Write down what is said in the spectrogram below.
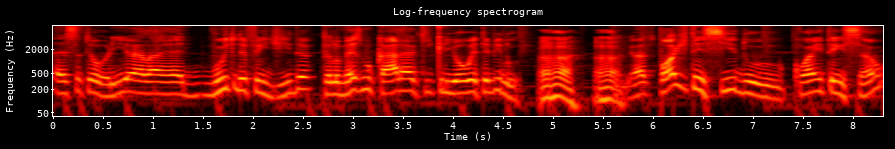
essa teoria ela é muito defendida pelo mesmo cara que criou o ET Bilu. Aham, tá aham. ligado? Pode ter sido com a intenção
